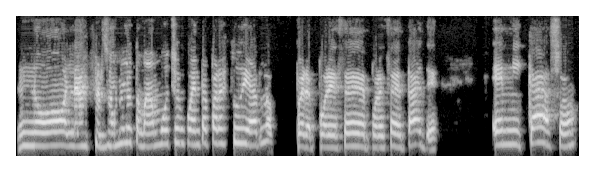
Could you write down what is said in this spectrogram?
no, las personas lo tomaban mucho en cuenta para estudiarlo, pero por ese, por ese detalle. En mi caso,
